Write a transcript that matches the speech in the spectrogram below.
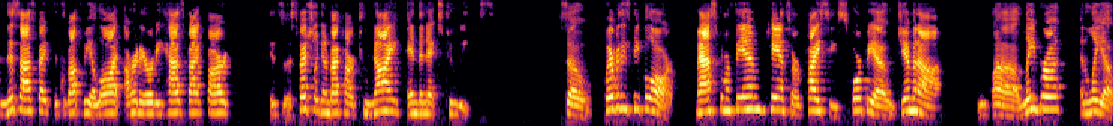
In this aspect, it's about to be a lot. I heard it already has backfired it's especially going to backfire tonight and the next two weeks. So whoever these people are, masculine or fem, Cancer, Pisces, Scorpio, Gemini, uh, Libra, and Leo.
